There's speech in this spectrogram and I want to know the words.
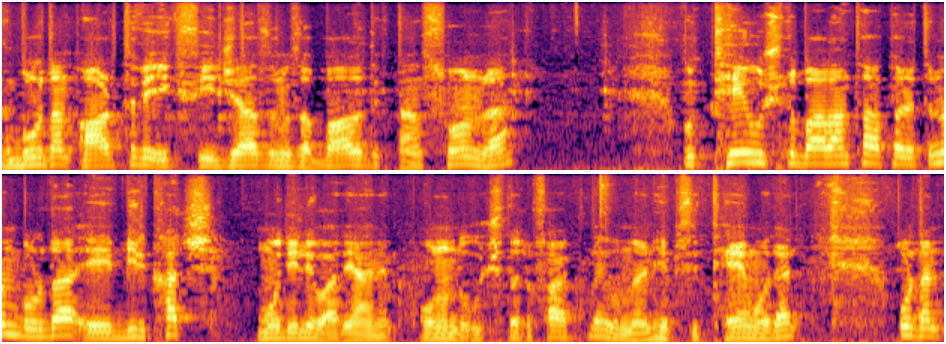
buradan artı ve eksi cihazımıza bağladıktan sonra bu T uçlu bağlantı aparatının burada e, birkaç modeli var. Yani onun da uçları farklı. Bunların hepsi T model. Buradan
